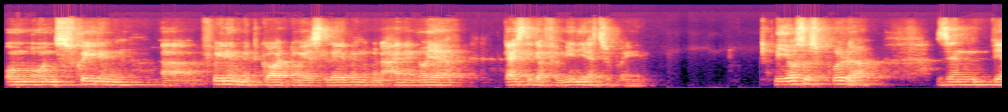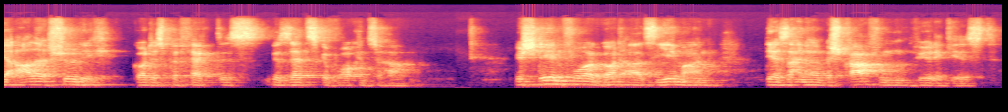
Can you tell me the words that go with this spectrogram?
um uns Frieden, äh, Frieden mit Gott, neues Leben und eine neue geistige Familie zu bringen. Wie Josefs Brüder sind wir alle schuldig, Gottes perfektes Gesetz gebrochen zu haben. Wir stehen vor Gott als jemand, der seiner Bestrafung würdig ist.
